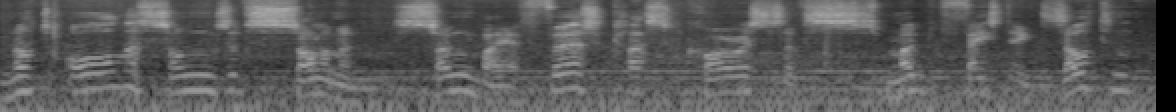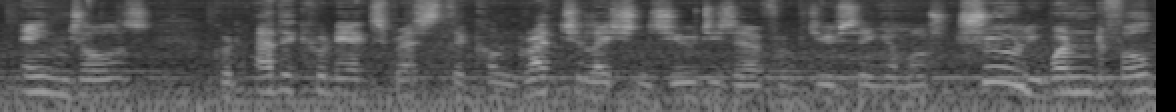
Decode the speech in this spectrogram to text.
not all the songs of Solomon, sung by a first-class chorus of smug-faced exultant angels, could adequately express the congratulations you deserve for producing a most truly wonderful,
